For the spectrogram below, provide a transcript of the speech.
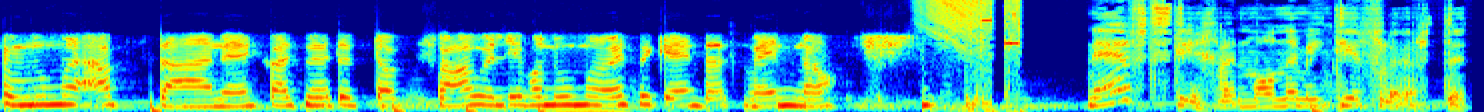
zum Nummer abzuzahlen. Ich weiß nicht, ob da Frauen lieber Nummern geben als Männer. Nervt es dich, wenn Männer mit dir flirten?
